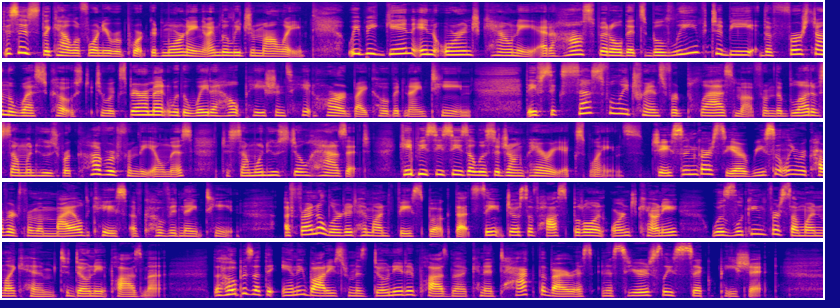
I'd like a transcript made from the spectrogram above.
This is the California Report. Good morning. I'm Lily Jamali. We begin in Orange County at a hospital that's believed to be the first on the West Coast to experiment with a way to help patients hit hard by COVID 19. They've successfully transferred plasma from the blood of someone who's recovered from the illness to someone who still has it. KPCC's Alyssa Jeong Perry explains. Jason Garcia recently recovered from a mild case of COVID 19. A friend alerted him on Facebook that St. Joseph Hospital in Orange County was looking for someone like him to donate plasma. The hope is that the antibodies from his donated plasma can attack the virus in a seriously sick patient.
